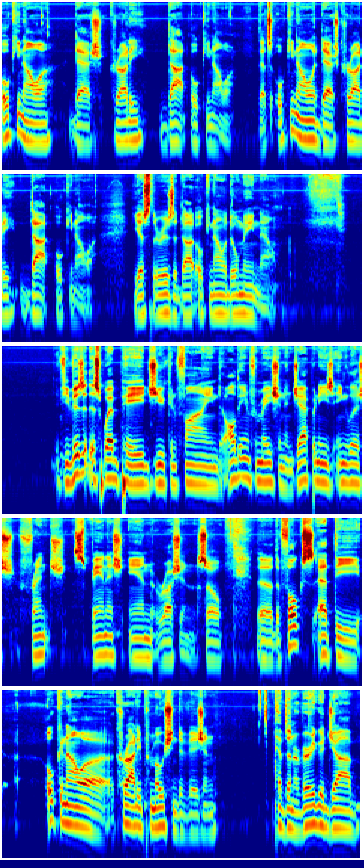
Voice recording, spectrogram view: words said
okinawa-karate.okinawa. That's okinawa-karate.okinawa. Yes, there is a .okinawa domain now. If you visit this web page, you can find all the information in Japanese, English, French, Spanish, and Russian. So the the folks at the Okinawa Karate Promotion Division have done a very good job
